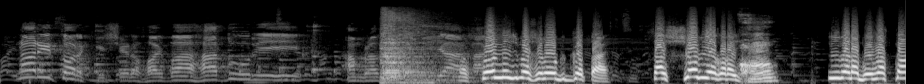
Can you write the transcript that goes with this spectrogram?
নারী তোর কিসের হয় বাহাদুরি? আমরা আমার না চল্লিশ বছরের অভিজ্ঞতা চারশো বিয়ে করাইছি। তুই বেটা বোঝাস না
